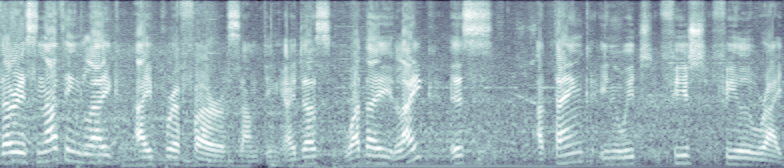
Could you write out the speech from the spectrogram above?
There is nothing like I prefer something. I just what I like is a tank in which fish feel right.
